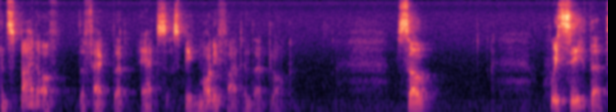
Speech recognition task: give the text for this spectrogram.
in spite of the fact that x is being modified in that block. So we see that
